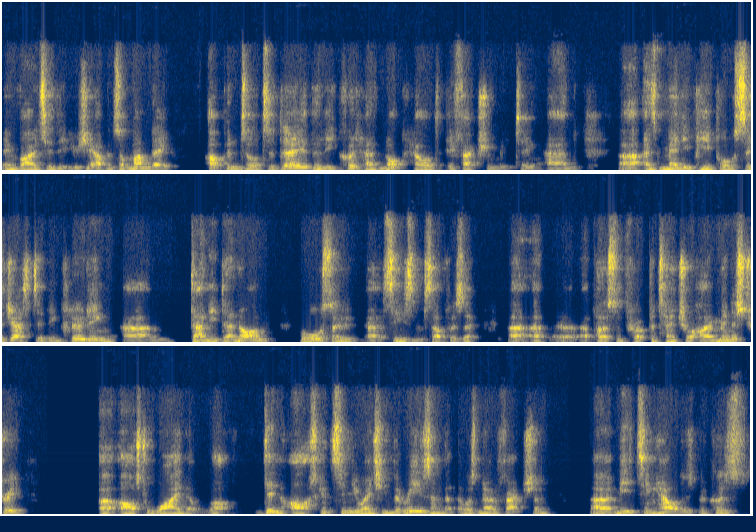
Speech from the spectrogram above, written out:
invited. It usually happens on Monday. Up until today, the Likud had not held a faction meeting. And uh, as many people suggested, including um, Danny Danon, who also uh, sees himself as a, a, a, person for a potential high ministry, uh, asked why the, well, didn't ask, insinuating the reason that there was no faction uh, meeting held is because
